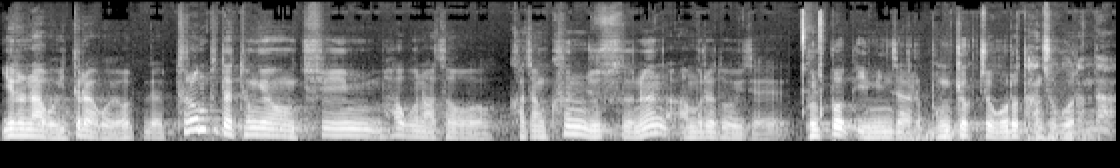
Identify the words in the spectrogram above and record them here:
일어나고 있더라고요. 근데 트럼프 대통령 취임하고 나서 가장 큰 뉴스는 아무래도 이제 불법 이민자를 본격적으로 단속을 한다.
